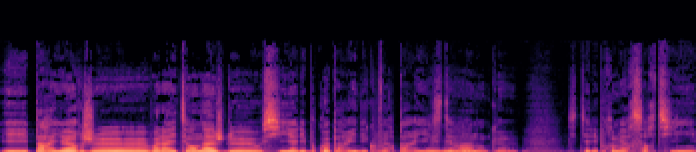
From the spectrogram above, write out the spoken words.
Et par ailleurs, je euh, voilà étais en âge de aussi aller beaucoup à Paris, découvrir Paris, etc. Mhm. Donc euh, c'était les premières sorties.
